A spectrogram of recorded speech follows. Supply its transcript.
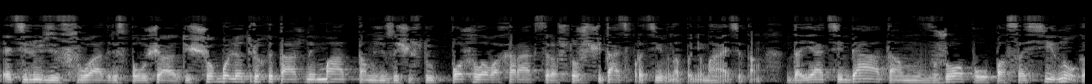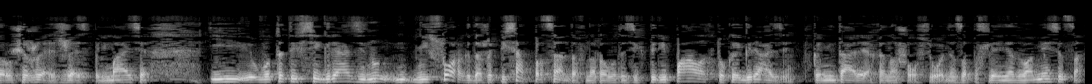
Эти люди в свой адрес получают еще более трехэтажный мат, там зачастую пошлого характера, что ж читать противно, понимаете, там, да я тебя там в жопу пососи, ну, короче, жесть, жесть, понимаете. И вот этой всей грязи, ну не 40, даже 50% на вот этих перепалах только и грязи. В комментариях я нашел сегодня за последние два месяца.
